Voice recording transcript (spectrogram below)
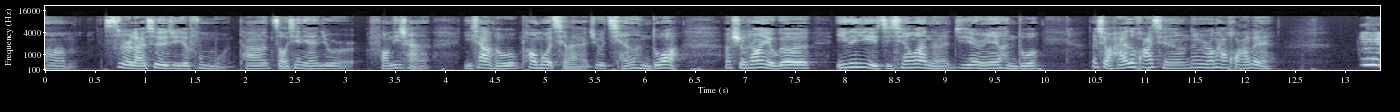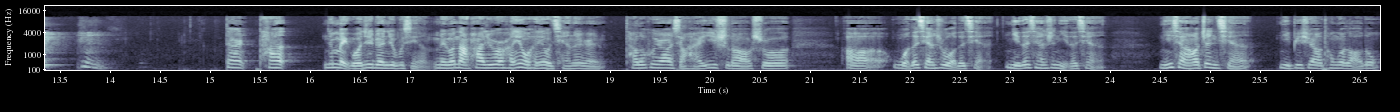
嗯，四十来岁的这些父母，他早些年就是房地产一下头泡沫起来，就钱很多啊，啊，手上有个一个亿、几千万的这些人也很多。那小孩子花钱，那就让他花呗。但是他那美国这边就不行，美国哪怕就是很有很有钱的人。他都会让小孩意识到说，呃，我的钱是我的钱，你的钱是你的钱，你想要挣钱，你必须要通过劳动。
